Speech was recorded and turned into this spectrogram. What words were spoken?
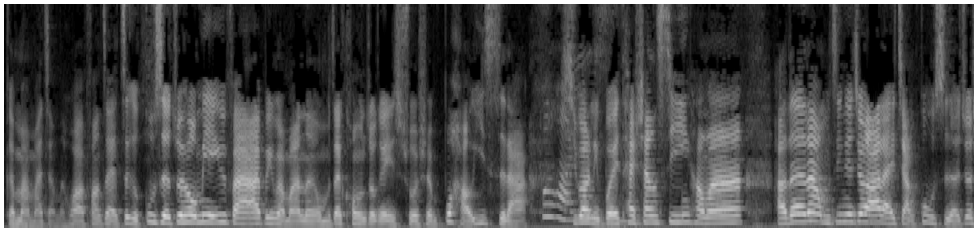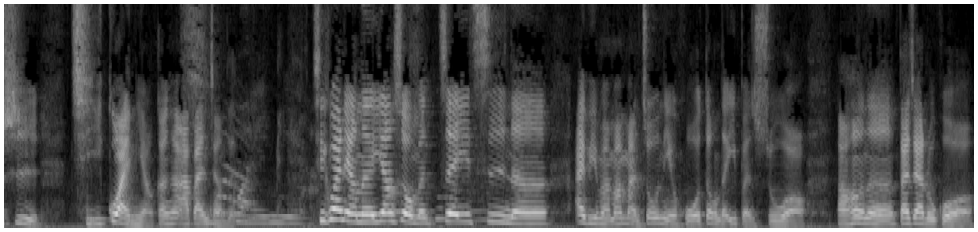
跟妈妈讲的话放在这个故事的最后面。玉凡、阿比妈妈呢，我们在空中跟你说声不好意思啦，希望你不会太伤心，好吗？好的，那我们今天就要来讲故事了，就是奇怪鸟。刚刚阿班讲的怪鸟。奇怪鸟呢，一样是我们这一次呢艾比妈妈满周年活动的一本书哦。然后呢，大家如果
